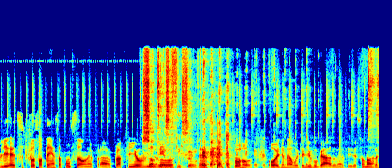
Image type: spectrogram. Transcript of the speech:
é, tipo, só tem essa função, né? Pra, pra filmes. Só tem ou... essa função. É, tipo, hoje não é muito divulgado, né? A trilha sonora.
